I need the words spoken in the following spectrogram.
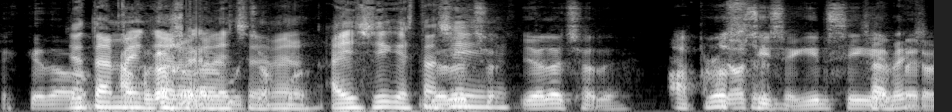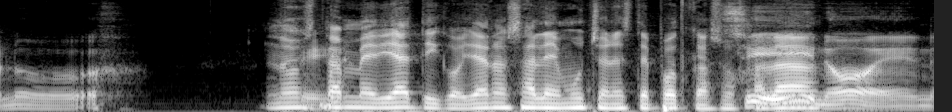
Es que Yo también creo que sí, lo hecho de menos. Ahí sí que está yo, lo así. echo, yo lo echo de. No, sí, seguir sigue, ¿Sabes? pero no. No es Sí. tan mediático, ya no sale mucho en este podcast. Sí, Ojalá. no. En,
